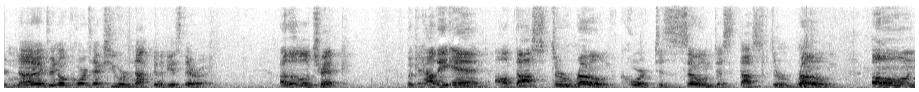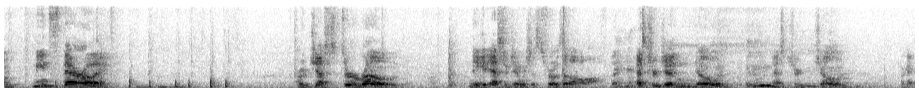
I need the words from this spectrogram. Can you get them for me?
If you're not an adrenal cortex, you are not going to be a steroid. Other little trick. Look at how they end. Aldosterone, cortisone, testosterone. Own means steroid. Progesterone. And then you get estrogen, which just throws it all off. Estrogen, known, estrogene. Okay.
